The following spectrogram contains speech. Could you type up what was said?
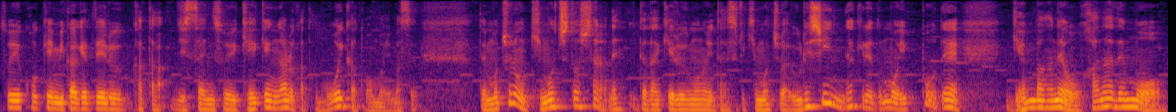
そういう光景見かけている方実際にそういう経験がある方も多いかと思います。でもちろん気持ちとしたらねいただけるものに対する気持ちは嬉しいんだけれども一方で現場がねお花でも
